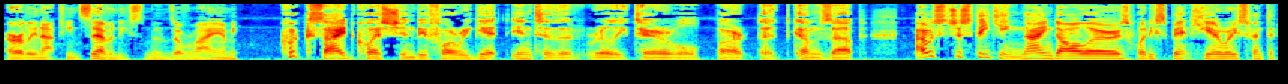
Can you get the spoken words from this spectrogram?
early nineteen seventies. Moon's over Miami. Quick side question before we get into the really terrible part that comes up. I was just thinking nine dollars, what he spent here, what he spent there.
